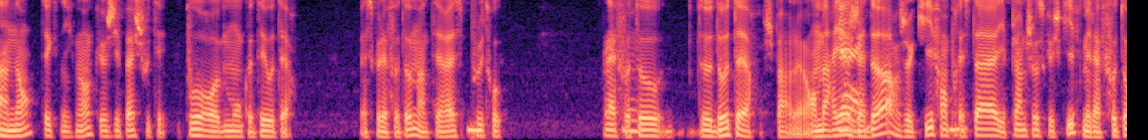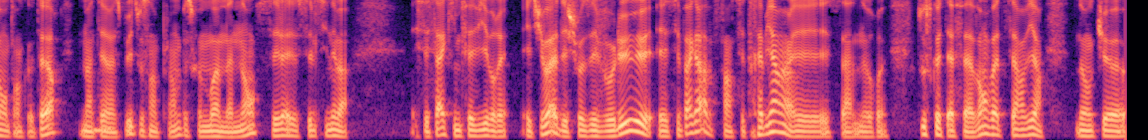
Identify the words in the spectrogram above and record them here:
un an techniquement que j'ai pas shooté pour mon côté auteur, parce que la photo m'intéresse plus trop. La photo d'auteur, je parle. En mariage, j'adore, je kiffe. En mm. presta, il y a plein de choses que je kiffe, mais la photo en tant qu'auteur m'intéresse plus, tout simplement, parce que moi, maintenant, c'est le cinéma. Et c'est ça qui me fait vibrer. Et tu vois, des choses évoluent et c'est pas grave. Enfin, c'est très bien et ça ne tout ce que tu as fait avant va te servir. Donc, euh,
